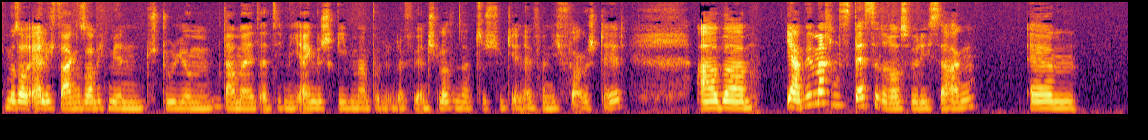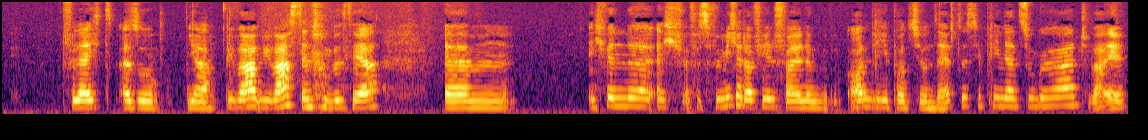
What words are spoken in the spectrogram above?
ich muss auch ehrlich sagen, so habe ich mir ein Studium damals, als ich mich eingeschrieben habe und dafür entschlossen habe zu studieren, einfach nicht vorgestellt. Aber ja, wir machen das Beste draus, würde ich sagen. Ähm, vielleicht, also ja, wie war wie es denn so bisher? Ähm, ich finde, ich, für mich hat auf jeden Fall eine ordentliche Portion Selbstdisziplin dazugehört, weil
